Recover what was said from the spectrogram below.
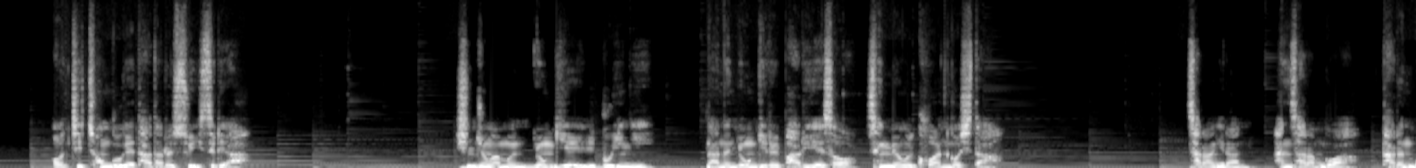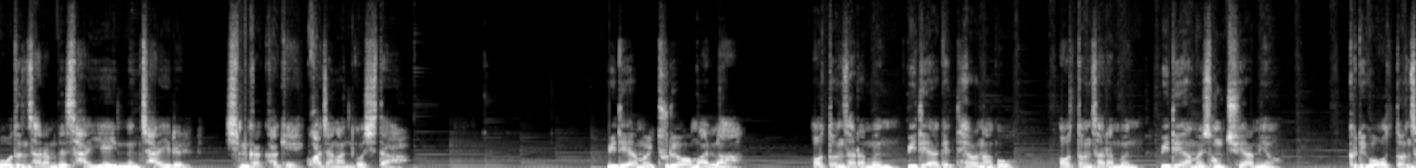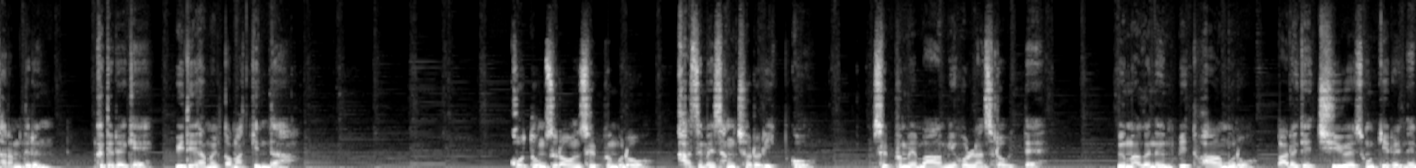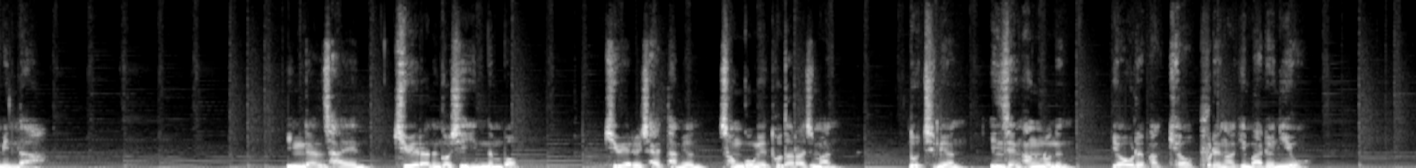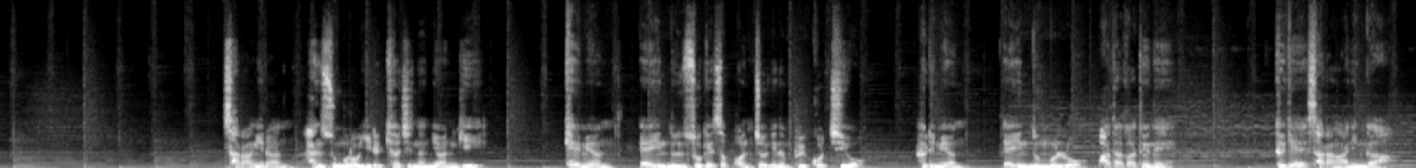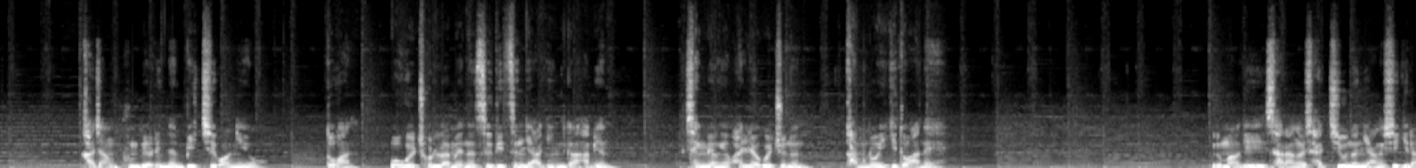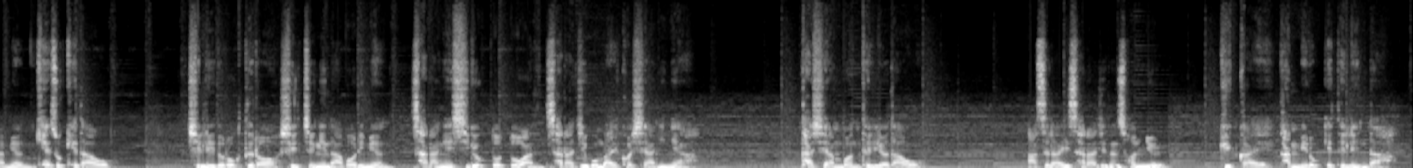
어찌 천국에 다다를 수 있으랴. 신중함은 용기의 일부이니 나는 용기를 발휘해서 생명을 구한 것이다. 사랑이란 한 사람과 다른 모든 사람들 사이에 있는 차이를 심각하게 과장한 것이다. 위대함을 두려워 말라. 어떤 사람은 위대하게 태어나고 어떤 사람은 위대함을 성취하며 그리고 어떤 사람들은 그들에게 위대함을 떠맡긴다. 고통스러운 슬픔으로 가슴에 상처를 입고 슬픔의 마음이 혼란스러울 때 음악은 은빛 화음으로 빠르게 치유의 손길을 내민다. 인간 사엔 기회라는 것이 있는 법. 기회를 잘 타면 성공에 도달하지만 놓치면 인생 항로는 여울에 박혀 불행하기 마련이요. 사랑이란 한숨으로 일으켜지는 연기. 개면 애인 눈 속에서 번쩍이는 불꽃이요. 흐리면 애인 눈물로 바다가 되네. 그게 사랑 아닌가. 가장 분별 있는 미치광이요. 또한 목을 졸라매는 쓰디쓴 약인가 하면 생명에 활력을 주는 감로이기도 하네. 음악이 사랑을 살찌우는 양식이라면 계속해다오. 질리도록 들어 실증이 나버리면 사랑의 식욕도 또한 사라지고 말 것이 아니냐. 다시 한번 들려다오. 아스라이 사라지는 선율, 귓가에 감미롭게 들린다.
